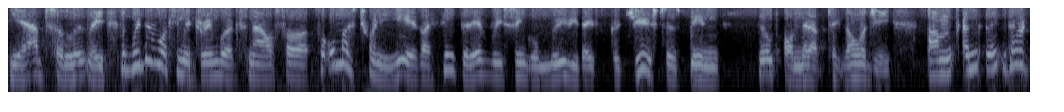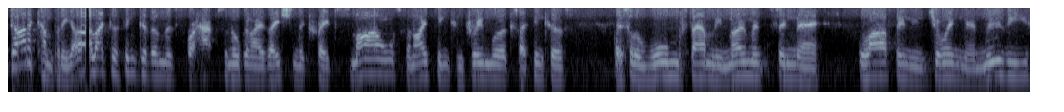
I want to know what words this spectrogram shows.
Yeah, absolutely. We've been working with DreamWorks now for, for almost 20 years. I think that every single movie they've produced has been built on NetApp technology. Um, and they're a data company. I like to think of them as perhaps an organization that creates smiles. When I think of DreamWorks, I think of those sort of warm family moments in there, laughing, enjoying their movies.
